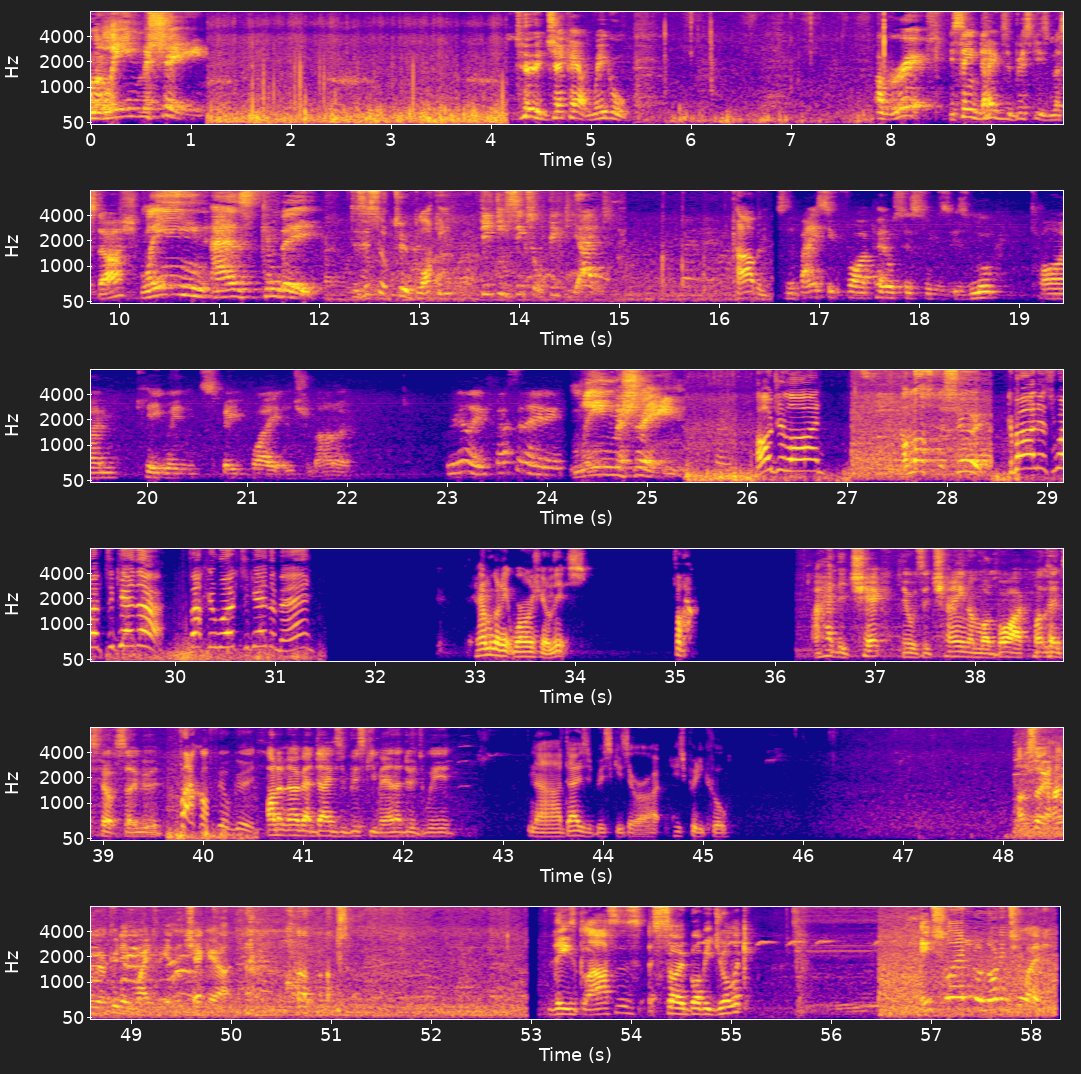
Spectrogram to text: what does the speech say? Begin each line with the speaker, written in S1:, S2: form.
S1: I'm a lean machine. Dude, check out Wiggle. I'm ripped. You seen Dave Zabriskie's moustache? Lean as can be. Does this look too blocky? 56 or 58? Carbon.
S2: So the basic five pedal systems is look, time, Keywin, speed play, and Shimano.
S3: Really fascinating.
S1: Lean machine.
S4: Hold your line.
S1: I lost the shoe.
S4: Come on, let's work together. Fucking work together, man.
S2: How am I going to get warranty on this? Fuck.
S1: I had to check. There was a chain on my bike. My legs felt so good.
S4: Fuck, I feel good.
S1: I don't know about Dave Zabriskie, man. That dude's weird.
S2: Nah, Dave Zabriskie's alright. He's pretty cool.
S1: I'm so hungry I couldn't even wait to get the checkout. These glasses are so Bobby Julich. Insulated or not insulated?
